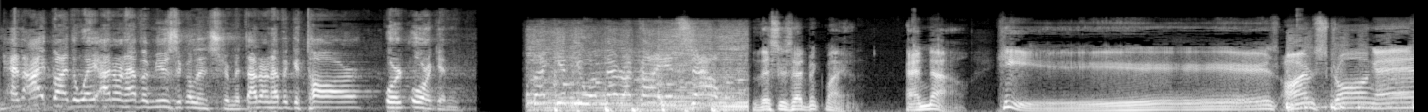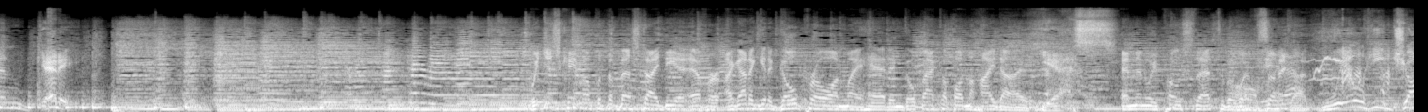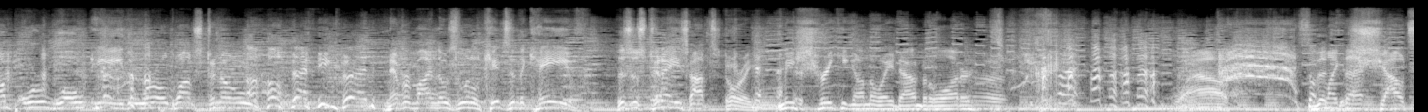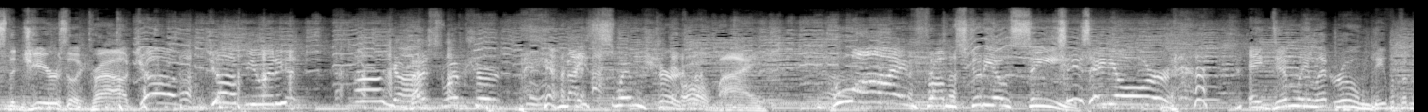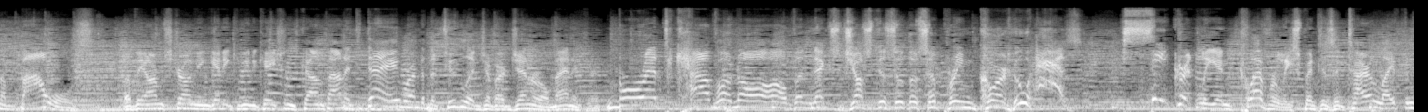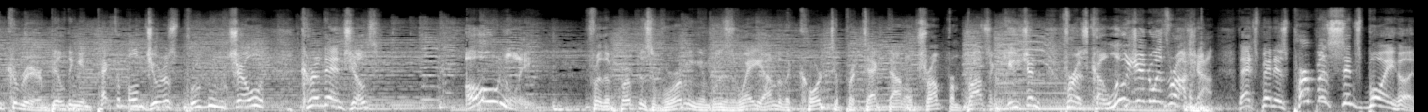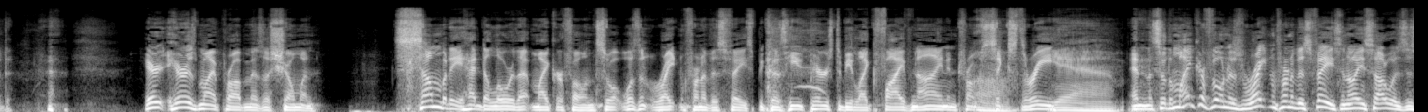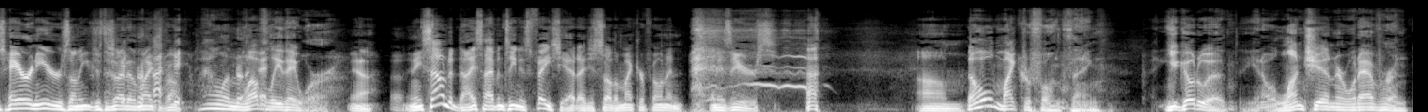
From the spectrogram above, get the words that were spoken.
And I, by the way, I don't have a musical instrument. I don't have a guitar or an organ. I give you America itself. This is Ed McMahon. And now, here's Armstrong and Getty. We just came up with the best idea ever. I got to get a GoPro on my head and go back up on the high dive. Yes. And then we post that to the oh, website. Will he jump or won't he? The world wants to know. Oh, that'd be good. Never mind those little kids in the cave. This is today's hot story. Me shrieking on the way down to the water. Wow. Something the like that. shouts, the jeers of the crowd. Jump, jump, you idiot. Oh, God. Nice swim shirt. nice swim shirt. Oh, my. Live from Studio C. Si, senor. a dimly lit room deep within the bowels of the Armstrong and Getty Communications compound. And today we're under the tutelage of our general manager. Brett Kavanaugh, the next justice of the Supreme Court, who has secretly and cleverly spent his entire life and career building impeccable jurisprudential credentials only for the purpose of worming his way onto the court to protect Donald Trump from prosecution for his collusion with Russia. That's been his purpose since boyhood. Here, here is my problem as a showman. Somebody had to lower that microphone so it wasn't right in front of his face because he appears to be like five nine and Trump's oh, six three. Yeah. And so the microphone is right in front of his face, and all you saw was his hair and ears on each side of the microphone. Well, and lovely they were. Yeah. And he sounded nice. I haven't seen his face yet. I just saw the microphone and, and his ears. The whole microphone thing. You go to a you know a luncheon or whatever, and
